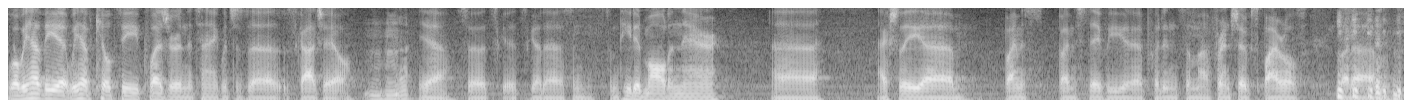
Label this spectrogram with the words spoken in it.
well, we have the uh, we have Kilty Pleasure in the tank, which is a Scotch ale. Mm-hmm. Yeah, so it's it's got uh, some some peated malt in there. Uh, actually, um, by mis- by mistake, we uh, put in some uh, French oak spirals, but um,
